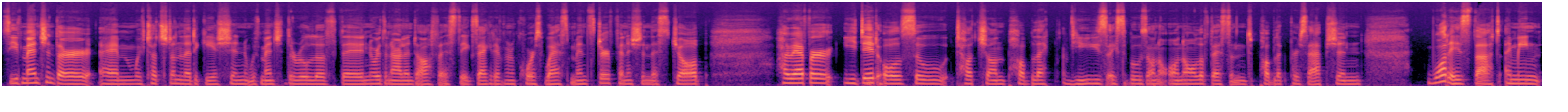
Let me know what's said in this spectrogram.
So you've mentioned there, um, we've touched on litigation, we've mentioned the role of the Northern Ireland office, the executive, and of course Westminster finishing this job. However, you did also touch on public views, I suppose, on, on all of this and public perception. What is that? I mean,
